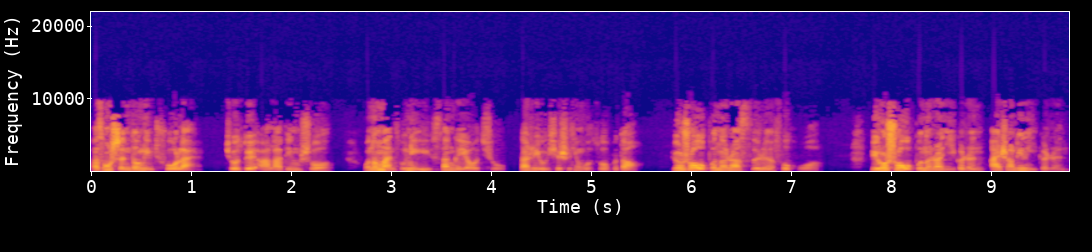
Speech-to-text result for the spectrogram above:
他从神灯里出来，就对阿拉丁说：“我能满足你三个要求，但是有些事情我做不到。比如说，我不能让死人复活；比如说，我不能让一个人爱上另一个人。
